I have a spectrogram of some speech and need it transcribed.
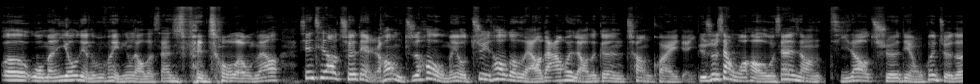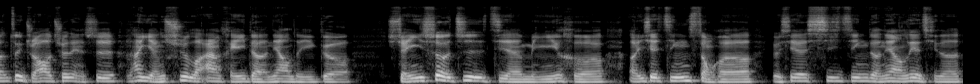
呃，我们优点的部分已经聊了三十分钟了，我们要先切到缺点，然后我们之后我们有剧透的聊，大家会聊得更畅快一点。比如说像我好了，我现在想提到缺点，我会觉得最主要的缺点是它延续了暗黑的那样的一个。悬疑设置、解谜和呃一些惊悚和有些吸睛的那样猎奇的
